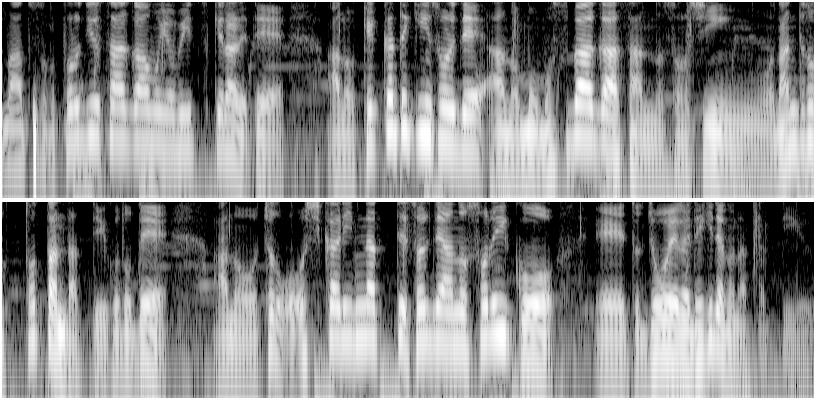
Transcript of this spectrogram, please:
まあ、あとそのプロデューサー側も呼びつけられてあの結果的にそれであのもうモスバーガーさんのそのシーンをなんで撮撮ったんだっていうことであのちょっとお叱りになってそれであのそれ以降、えー、と上映ができなくなったっていう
